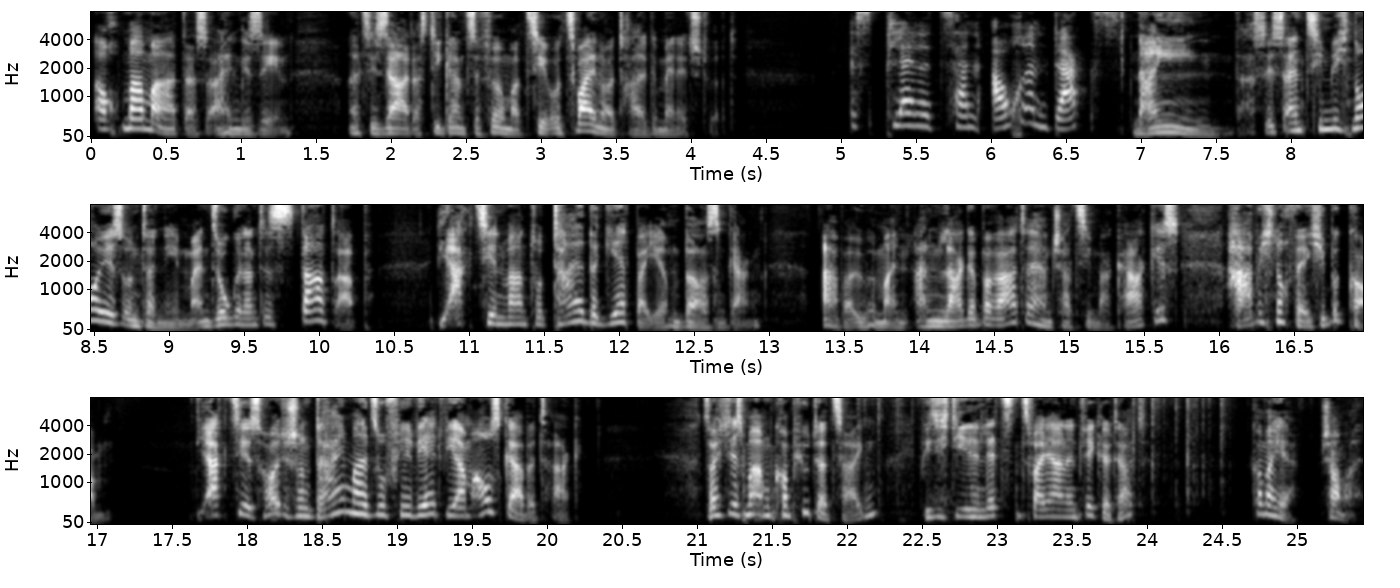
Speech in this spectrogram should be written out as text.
Auch Mama hat das eingesehen, als sie sah, dass die ganze Firma CO2-neutral gemanagt wird. Ist Planet Sun auch im DAX? Nein, das ist ein ziemlich neues Unternehmen, ein sogenanntes Start-up. Die Aktien waren total begehrt bei ihrem Börsengang. Aber über meinen Anlageberater, Herrn Schatzimakakis, habe ich noch welche bekommen. Die Aktie ist heute schon dreimal so viel wert wie am Ausgabetag. Soll ich dir das mal am Computer zeigen, wie sich die in den letzten zwei Jahren entwickelt hat? Komm mal her, schau mal.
